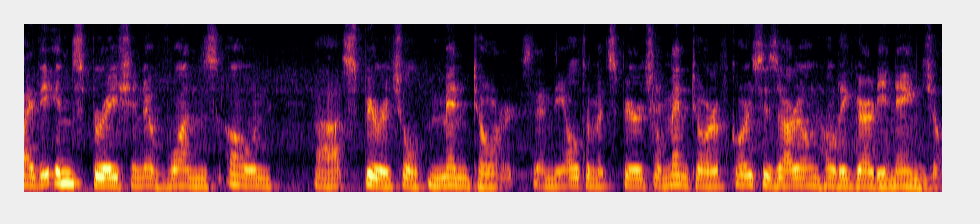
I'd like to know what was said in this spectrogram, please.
by the inspiration of one's own uh, spiritual mentors. And the ultimate spiritual mentor, of course, is our own holy guardian angel.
